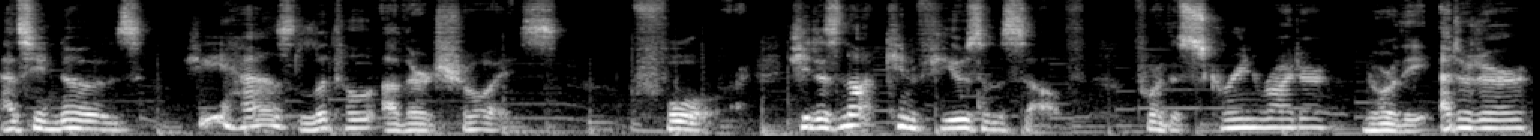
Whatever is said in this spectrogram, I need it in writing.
as he knows he has little other choice. For he does not confuse himself for the screenwriter, nor the editor,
